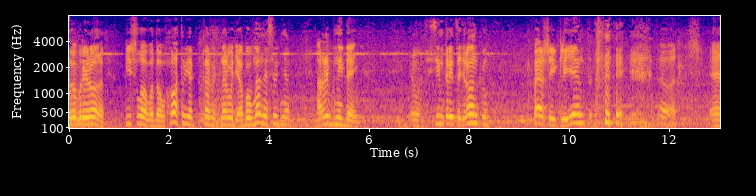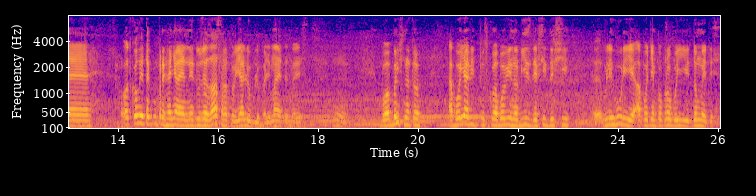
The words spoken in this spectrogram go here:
Добрий ранок. Пішла вода в хату, як кажуть народі, або в мене сьогодні рибний день. 7.30 ранку. Перший клієнт. От. Е, от коли таку приганяє не дуже засрату, я люблю, розумієте? Тобто, ну, бо обично то або я відпуску, або він об'їздив всі дощі е, в Лігурії, а потім попробую її домитися.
